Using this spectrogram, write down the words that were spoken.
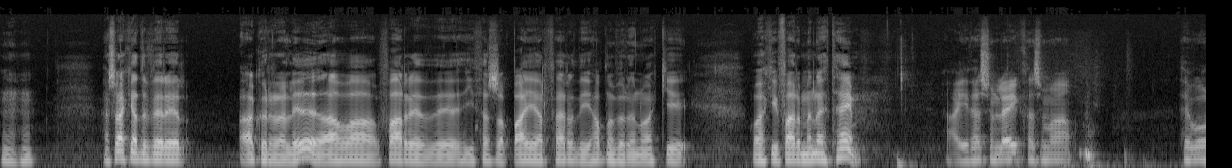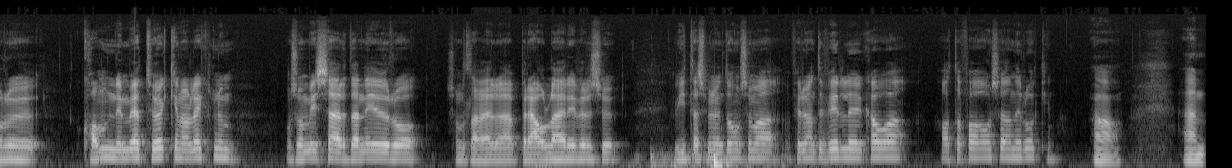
En svekkjandi fyrir Akureyra liðið að hafa farið í þessa bæjarferði í Hafnarfjörðin og ekki, og ekki farið með neitt heim. Já, í þessum leik þar sem að þeir voru komni með tökin á leiknum og svo missaði þetta niður og svo náttúrulega verið að brjála þær yfir þessu vítaspunum sem að fyrirhandi fyrirlegi káa átt að fá á sig hann í lokin. Já, en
